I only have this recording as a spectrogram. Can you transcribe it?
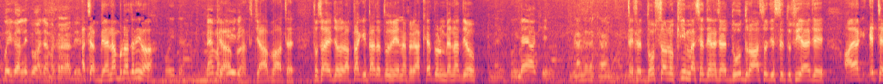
ਕੋਈ ਗੱਲ ਨਹੀਂ ਤੂੰ ਆ ਜਾ ਮੈਂ ਕਰਾ ਦੇ ਅੱਛਾ ਬਿਆਨਾ ਬੁਲਾ ਤਾਂ ਨਹੀਂ ਵਾ? ਕੋਈ ਬਿਆਨਾ ਮੈਂ ਮੰਗੀ ਨਹੀਂ। ਕੀ ਬਾਤ ਹੈ। ਤੁਸੀਂ ਜਦੋਂ ਰابطਾ ਕੀਤਾ ਤਾਂ ਤੁਸੀਂ ਇਹਨਾਂ ਫਿਰ ਆਖਿਆ ਤੁਹਾਨੂੰ ਬਿਆਨਾ ਦਿਓ? ਨਹੀਂ ਕੋਈ ਮੈਂ ਆਖੀ ਨਹੀਂ। ਬਿਆਨੇ ਦਾ ਕੀ ਹੈ ਤੇ ਫਿਰ ਦੋਸਤਾਂ ਨੂੰ ਕੀ ਮੈਸੇਜ ਦੇਣਾ ਚਾਹੇ? ਦੂਰ ਦਰਾਸ ਤੋਂ ਜਿਸ ਤੁਸੀਂ ਆਏ ਜੇ ਆਇਆ ਕਿ ਇੱਥੇ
